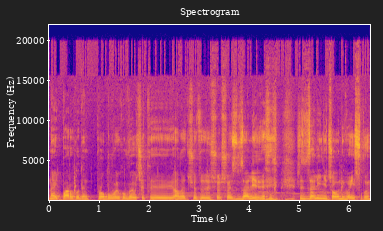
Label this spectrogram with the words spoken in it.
навіть пару годин пробував його вивчити, але що, що, щось взагалі, щось взагалі нічого не вийшло.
